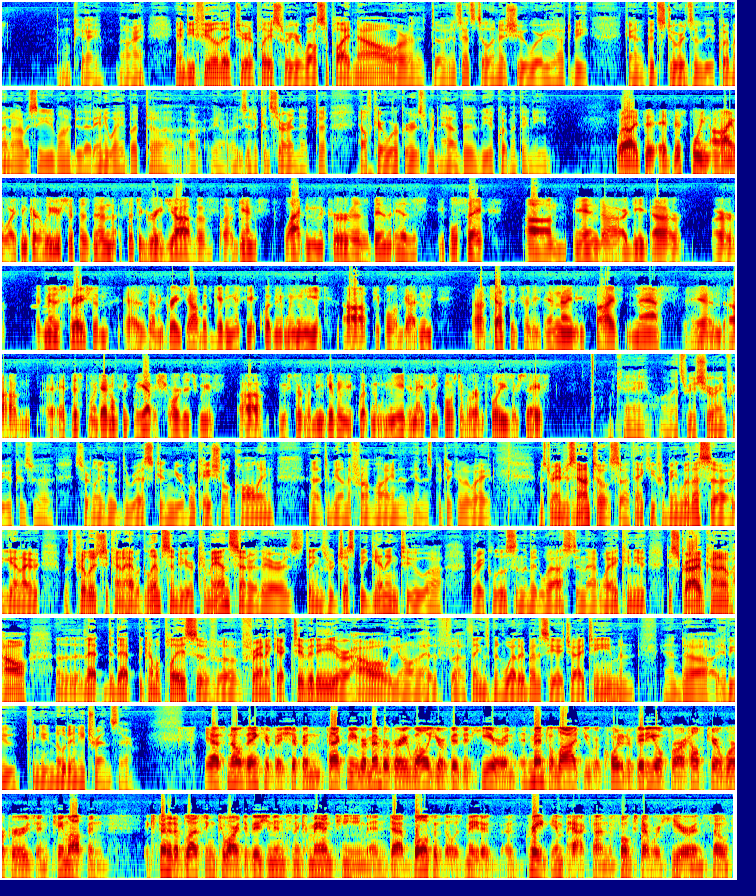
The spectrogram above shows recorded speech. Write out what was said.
Okay, all right. And do you feel that you're at a place where you're well supplied now, or that uh, is that still an issue where you have to be kind of good stewards of the equipment? Obviously, you want to do that anyway, but uh, are, you know, is it a concern that uh, healthcare workers wouldn't have the, the equipment they need? Well, at, at this point in Iowa, I think our leadership has done such a great job of uh, again flattening the curve, has been as people say, um, and uh, our, de- our our administration has done a great job of getting us the equipment we need. Uh, people have gotten uh, tested for these N95 masks, and um, at this point, I don't think we have a shortage. We've uh, we've certainly been given the equipment we need, and I think most of our employees are safe. Okay, well, that's reassuring for you because uh, certainly the the risk and your vocational calling uh, to be on the front line in, in this particular way. Mr. Andrew Santos, uh, thank you for being with us. Uh, again, I was privileged to kind of have a glimpse into your command center there as things were just beginning to uh, break loose in the Midwest in that way. Can you describe kind of how uh, that did that become a place of, of, frantic activity, or how you know have uh, things been weathered by the CHI team, and and uh, have you can you note any trends there? Yes, no, thank you, Bishop. In fact, we remember very well your visit here, and it meant a lot. You recorded a video for our healthcare workers and came up and extended a blessing to our division incident command team, and uh, both of those made a, a, great impact on the folks that were here. And so,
